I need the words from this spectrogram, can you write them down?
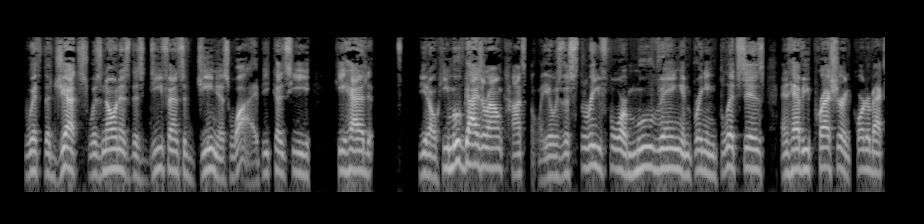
with the Jets was known as this defensive genius. Why? Because he he had you know, he moved guys around constantly. It was this 3 4 moving and bringing blitzes and heavy pressure, and quarterbacks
